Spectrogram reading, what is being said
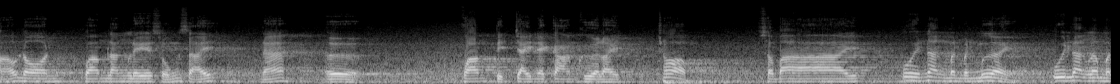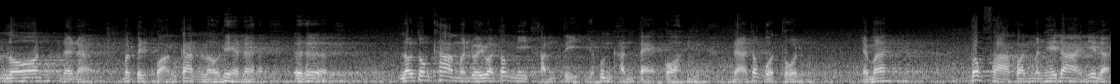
หานอน ความลังเลสงสัยนะเออความติดใจในกามคืออะไร ชอบสบายอุ้ยนั่งมันมันเมื่อยอุ้ยนั่งแล้วมันร้อนนั่นนะมันเป็นขวางกั้นเราเนี่ยนะเออเราต้องข้ามมันโดยว่าต้องมีขันติ อย่าเพิ่งขันแตกก่อนนะต้องอดทนเห็นไหมต้องฝ่าฟันมันให้ได้นี่แหละ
